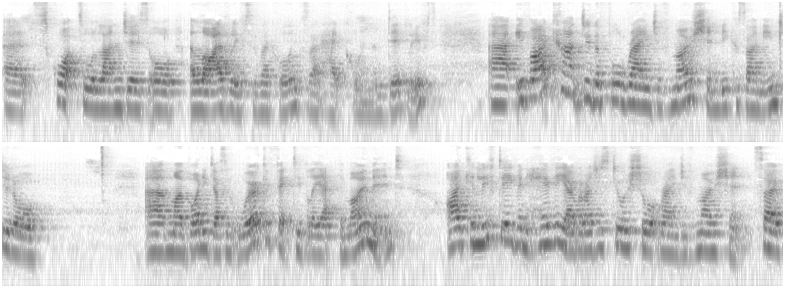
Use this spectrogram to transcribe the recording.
uh, squats or lunges or alive lifts, as I call them, because I hate calling them deadlifts, uh, if I can't do the full range of motion because I'm injured or uh, my body doesn't work effectively at the moment, I can lift even heavier, but I just do a short range of motion. So,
